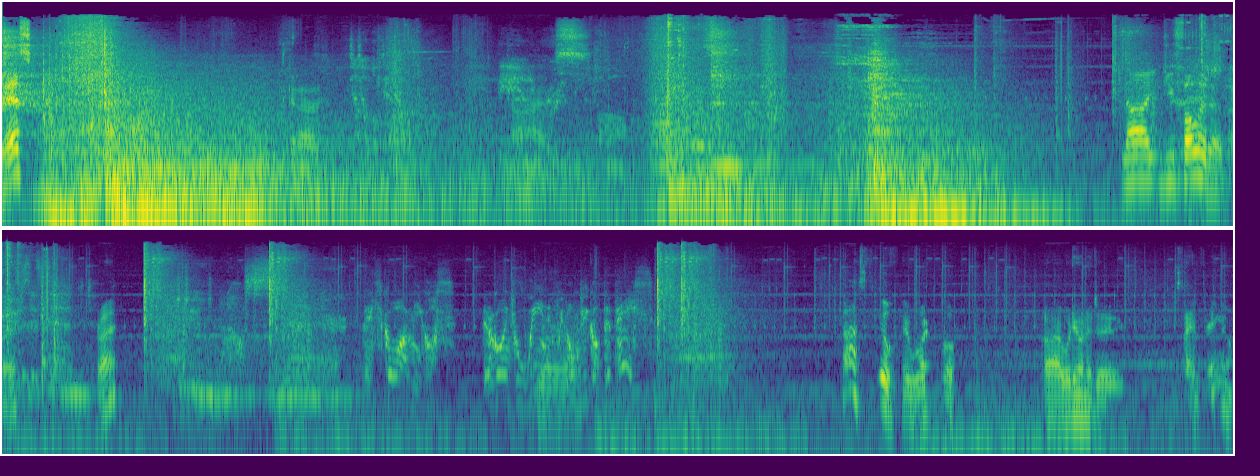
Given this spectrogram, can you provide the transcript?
Yes. He's gonna. Double kill. The enemy Nice. No, you followed her though, right? Do not surrender. Let's go, amigos. They're going to win if we don't pick up the pace. Ah, still, it worked well. All right, what do you want to do? Same thing. or-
